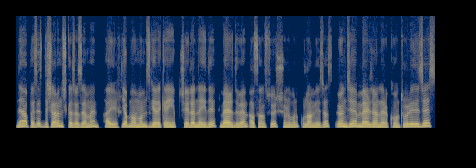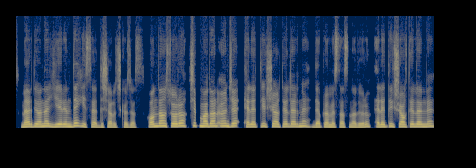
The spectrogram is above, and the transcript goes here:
Ne yapacağız? Dışarı mı çıkacağız hemen? Hayır. Yapmamamız gereken şeyler neydi? Merdiven, asansör, şunu bunu kullanmayacağız. Önce merdivenleri kontrol edeceğiz. Merdivenler yerinde ise dışarı çıkacağız. Ondan sonra çıkmadan önce elektrik şalterlerini deprem esnasında diyorum. Elektrik şalterlerini,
